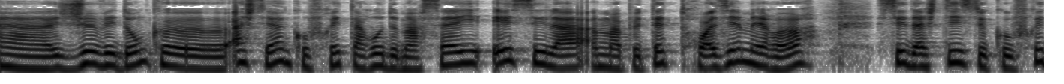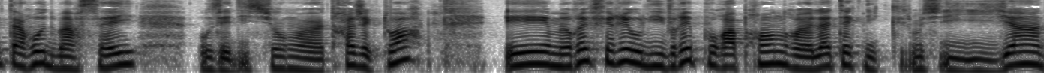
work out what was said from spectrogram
euh, je vais donc euh, acheter un coffret tarot de Marseille. Et c'est là ma peut-être troisième erreur, c'est d'acheter ce coffret tarot de Marseille aux éditions Trajectoire et me référer au livret pour apprendre la technique. Je me suis dit, il y a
